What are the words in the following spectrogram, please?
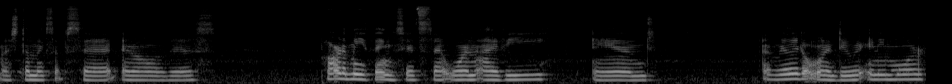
my stomach's upset and all of this. Part of me thinks it's that one IV, and I really don't want to do it anymore.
